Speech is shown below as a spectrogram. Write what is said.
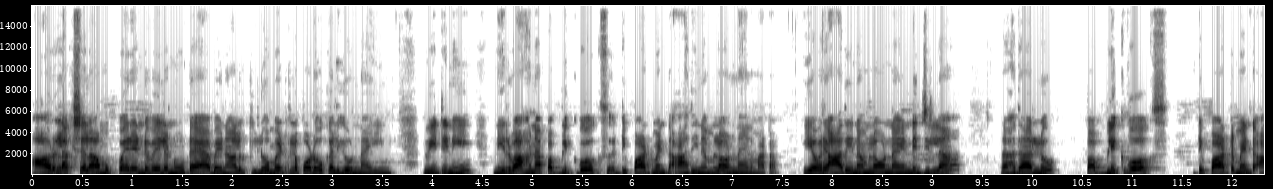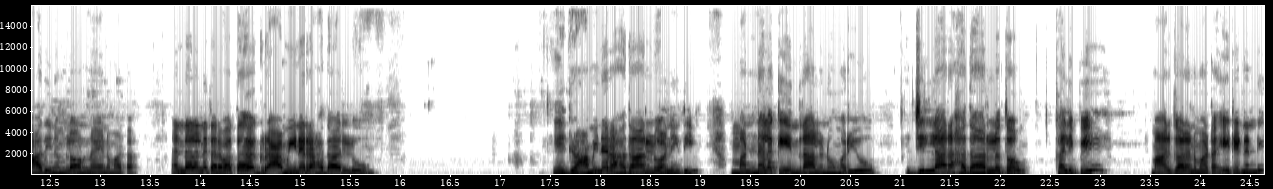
ఆరు లక్షల ముప్పై రెండు వేల నూట యాభై నాలుగు కిలోమీటర్ల పొడవు కలిగి ఉన్నాయి. వీటిని నిర్వహణ పబ్లిక్ వర్క్స్ డిపార్ట్మెంట్ ఆధీనంలో ఉన్నాయన్నమాట. ఎవరి ఆధీనంలో ఉన్నాయండి? జిల్లా రహదారులు పబ్లిక్ వర్క్స్ డిపార్ట్మెంట్ ఆధీనంలో ఉన్నాయన్నమాట. అండ్ అలానే తర్వాత గ్రామీణ రహదారులు. ఈ గ్రామీణ రహదారులు అనేది మండల కేంద్రాలను మరియు జిల్లా రహదారులతో కలిపి మార్గాలన్నమాట. ఏంటండి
